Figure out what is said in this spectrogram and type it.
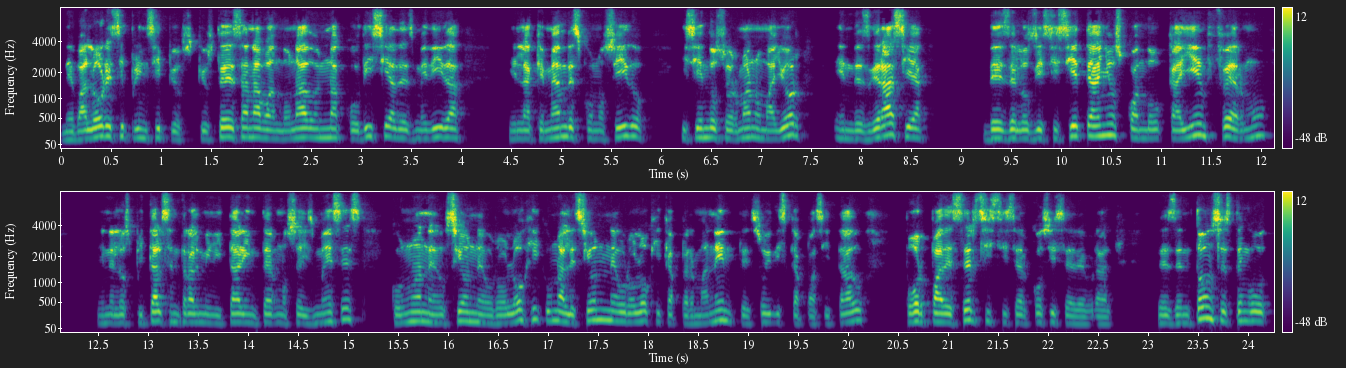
de valores y principios que ustedes han abandonado en una codicia desmedida en la que me han desconocido y siendo su hermano mayor, en desgracia, desde los 17 años cuando caí enfermo en el Hospital Central Militar Interno seis meses con una lesión neurológica, una lesión neurológica permanente, soy discapacitado por padecer cisticercosis cerebral. Desde entonces tengo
